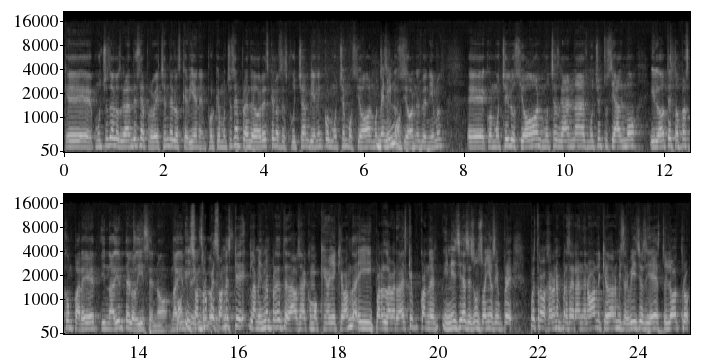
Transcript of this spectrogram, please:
que muchos de los grandes se aprovechen de los que vienen, porque muchos emprendedores que nos escuchan vienen con mucha emoción, muchas Venimos. ilusiones, venimos eh, con mucha ilusión, muchas ganas, mucho entusiasmo, y luego te topas con pared y nadie te lo dice, ¿no? Nadie No, y son que tropezones pasa. que, la misma empresa te da, o sea, como que, oye, ¿qué onda? Y para la verdad es que cuando inicias es un sueño siempre, pues trabajar en una empresa grande, no, le quiero dar mis servicios y esto y lo otro,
